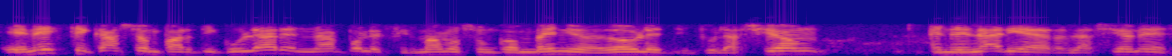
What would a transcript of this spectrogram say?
En este caso en particular, en Nápoles firmamos un convenio de doble titulación en el área de relaciones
